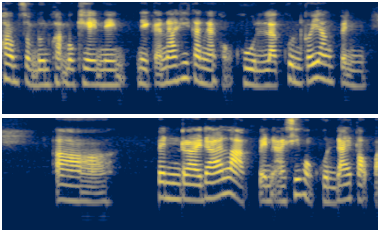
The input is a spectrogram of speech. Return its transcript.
ความสมดุลความโอเคในในการหน้าที่การงานของคุณ และคุณก็ยังเป็นเอ่อเป็นรายได้หลักเป็นอาชีพของคุณได้ต่อไป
